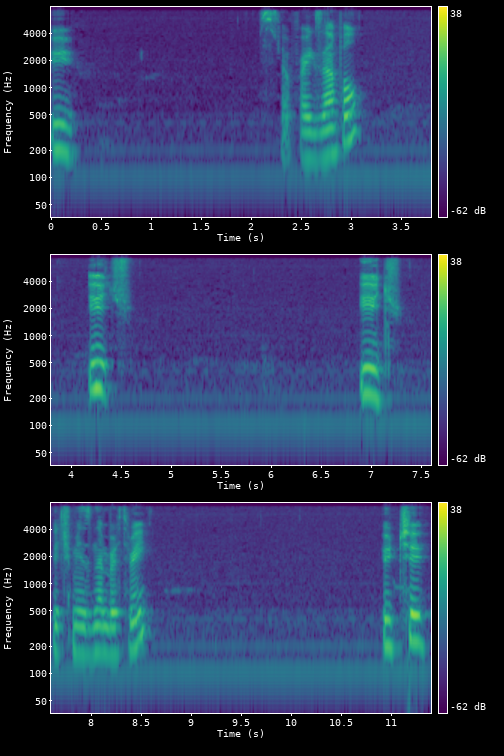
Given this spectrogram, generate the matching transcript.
ü so for example üç üç which means number three. Ütü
